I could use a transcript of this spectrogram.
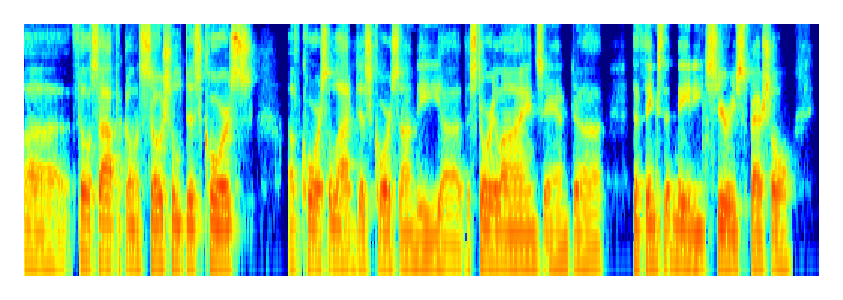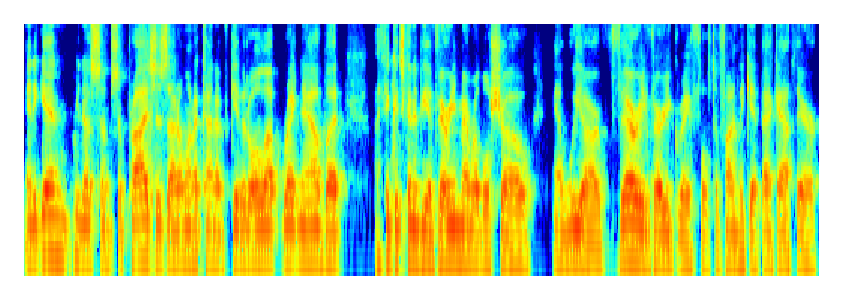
uh, philosophical and social discourse. Of course, a lot of discourse on the uh, the storylines and uh, the things that made each series special. And again, you know, some surprises. I don't want to kind of give it all up right now, but I think it's going to be a very memorable show. And we are very, very grateful to finally get back out there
